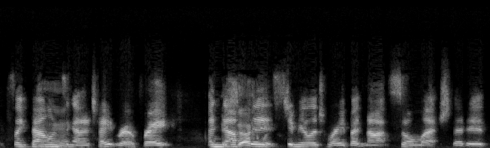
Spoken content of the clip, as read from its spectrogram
it's like balancing mm-hmm. on a tightrope right enough exactly. that it's stimulatory but not so much that it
